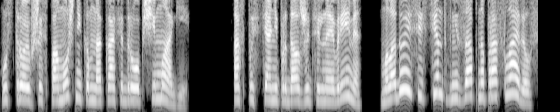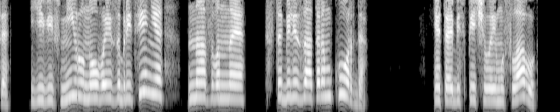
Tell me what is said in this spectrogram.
устроившись помощником на кафедру общей магии. А спустя непродолжительное время молодой ассистент внезапно прославился, явив миру новое изобретение, названное стабилизатором Корда. Это обеспечило ему славу,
